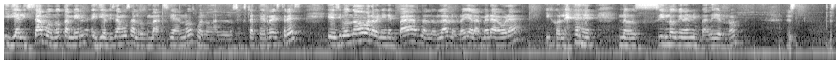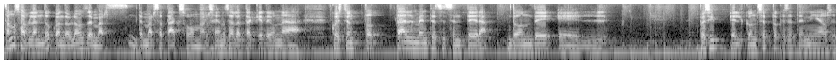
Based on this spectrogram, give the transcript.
idealizamos, ¿no? También idealizamos a los marcianos, bueno, a los extraterrestres, y decimos, no, van a venir en paz, bla, bla, bla, bla, bla, y a la mera hora, híjole, nos, sí nos vienen a invadir, ¿no? Es- Estamos hablando, cuando hablamos de Mars, de Mars Attacks o Marcianos al ataque, de una cuestión totalmente sesentera, donde el. Pues sí, el concepto que se tenía, o sea,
